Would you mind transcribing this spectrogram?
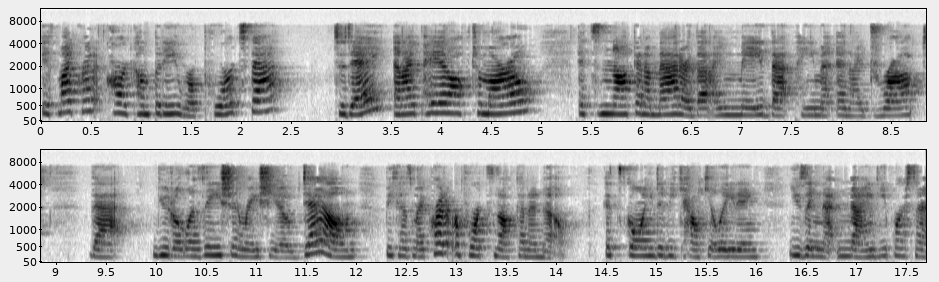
If my credit card company reports that today and I pay it off tomorrow, it's not going to matter that I made that payment and I dropped that utilization ratio down because my credit report's not going to know. It's going to be calculating using that 90%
